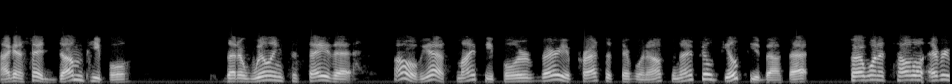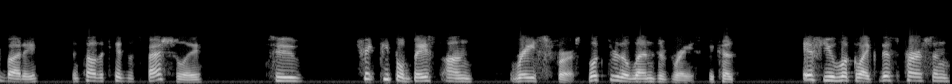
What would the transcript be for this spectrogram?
I gotta say, dumb people that are willing to say that, oh, yes, my people are very oppressive to everyone else, and I feel guilty about that. So I want to tell everybody and tell the kids especially to treat people based on race first. Look through the lens of race because if you look like this person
